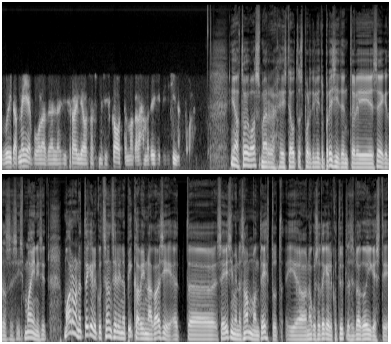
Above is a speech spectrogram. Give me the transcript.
võidab meie poole peal ja siis ralli osas me siis kaotame, aga läheme teisipidi sinnapoole jah, Toivo Asmer, Eesti Autospordiliidu president oli see, keda sa siis mainisid. ma arvan, et tegelikult see on selline pika vinnaga asi, et äh, see esimene samm on tehtud ja nagu sa tegelikult ütlesid väga õigesti,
